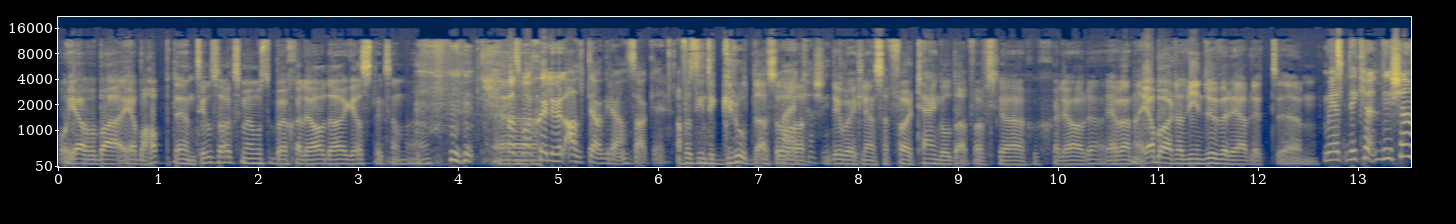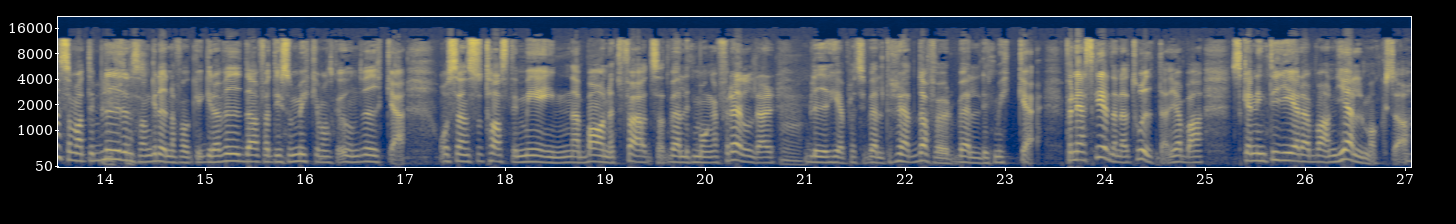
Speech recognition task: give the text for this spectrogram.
och jag var bara, jag bara hopp det är en till sak som jag måste börja skölja av där I guess, liksom. Fast man sköljer väl alltid av grönsaker. Ja, fast inte grodd, alltså Nej, inte. det var verkligen så för tangled up. Varför ska jag skölja av det? Jag vet inte. Jag har bara hört att vindruvor är jävligt... ehm, Men det, kan, det känns som att det blir en sån grej när folk är gravida för att det är så mycket man ska undvika. Och sen så tas det med in när barnet föds att väldigt många föräldrar blir helt plötsligt väldigt rädda för väldigt mycket. För när jag skrev den där tweeten, jag bara, ska ni inte ge era barn hjälm också?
